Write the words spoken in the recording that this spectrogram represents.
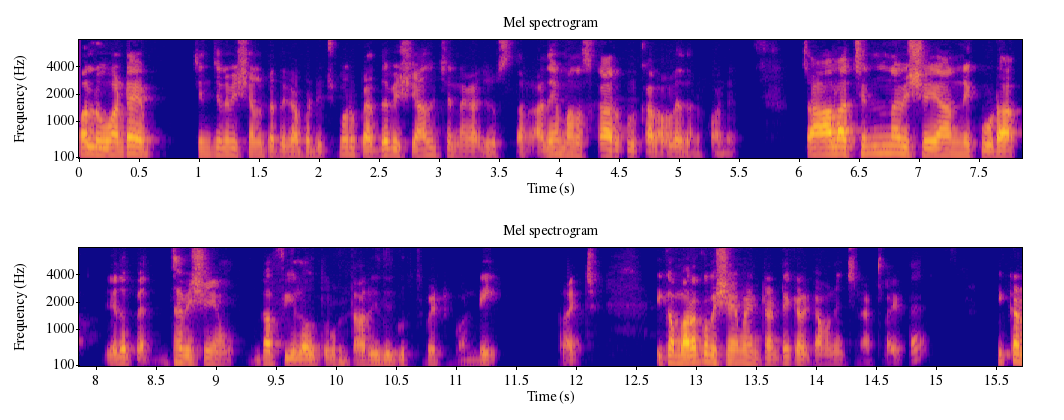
వాళ్ళు అంటే చిన్న చిన్న విషయాలు పెద్దగా పట్టించుకోరు పెద్ద విషయాలను చిన్నగా చూస్తారు. అదే మనస్కారకులు కలవలేదు అనుకోండి చాలా చిన్న విషయాన్ని కూడా ఏదో పెద్ద విషయంగా ఫీల్ అవుతూ ఉంటారు. ఇది గుర్తుపెట్టుకోండి. రైట్. ఇక మరొక విషయం ఏంటంటే ఇక్కడ గమనించినట్లయితే ఇక్కడ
